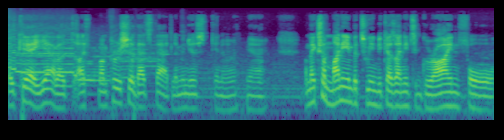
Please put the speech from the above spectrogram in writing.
Okay, yeah, but I, I'm pretty sure that's that. Let me just, you know, yeah. I'll make some money in between because I need to grind for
